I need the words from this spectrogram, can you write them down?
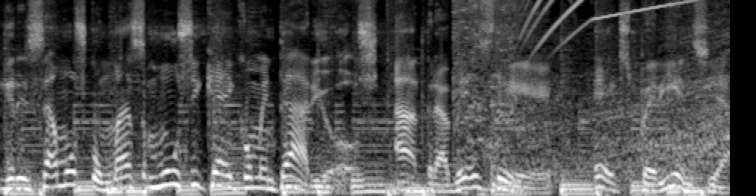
Regresamos con más música y comentarios a través de experiencias.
